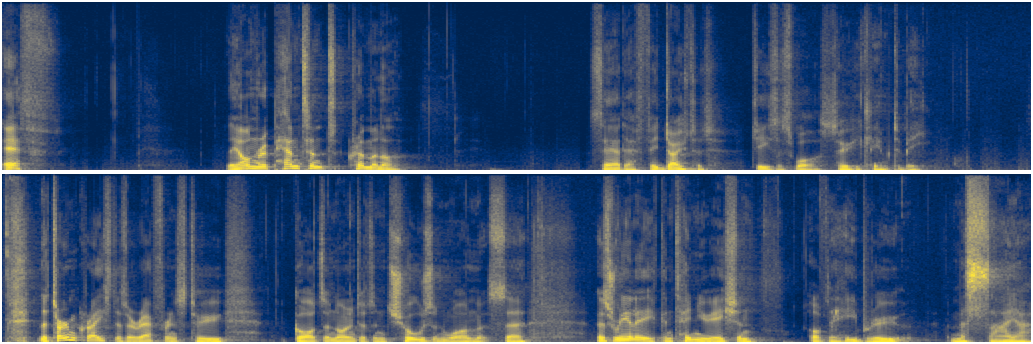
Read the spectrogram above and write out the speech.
If the unrepentant criminal said, if he doubted Jesus was who he claimed to be. The term Christ is a reference to God's anointed and chosen one. It's, uh, it's really a continuation of the Hebrew Messiah,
